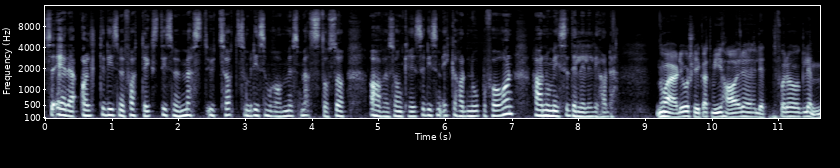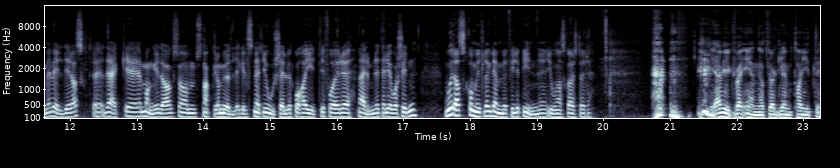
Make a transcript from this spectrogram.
så er det alltid de som er fattigst, de som er mest utsatt, som er de som rammes mest også av en sånn krise. De som ikke hadde noe på forhånd, har nå mistet det lille de hadde. Nå er det jo slik at Vi har eh, lett for å glemme veldig raskt. Eh, det er ikke mange i dag som snakker om ødeleggelsen etter jordskjelvet på Haiti for eh, nærmere tre år siden. Hvor raskt kommer vi til å glemme Filippinene, Jonas Gahr Støre? Jeg vil ikke være enig i at vi har glemt Haiti.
